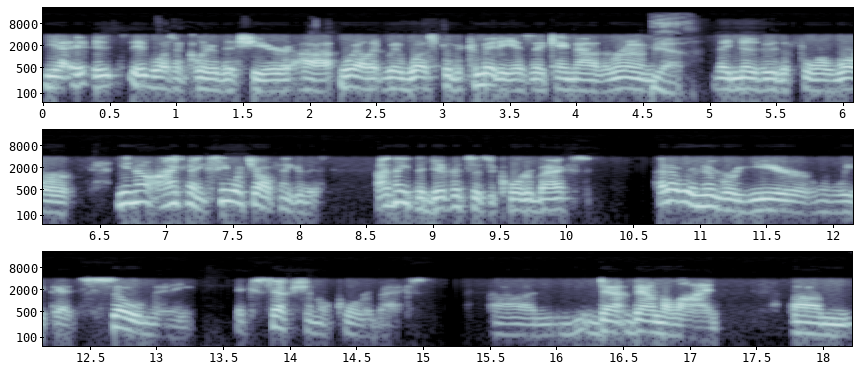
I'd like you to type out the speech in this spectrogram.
Yeah, it, it, it wasn't clear this year. Uh, well, it, it was for the committee as they came out of the room. Yeah. They knew who the four were. You know, I think, see what y'all think of this. I think the difference is the quarterbacks. I don't remember a year when we've had so many exceptional quarterbacks uh, down, down the line. Um,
